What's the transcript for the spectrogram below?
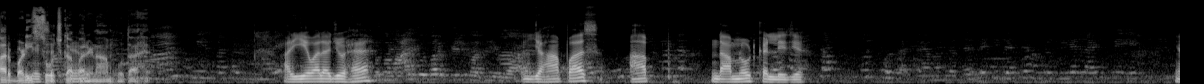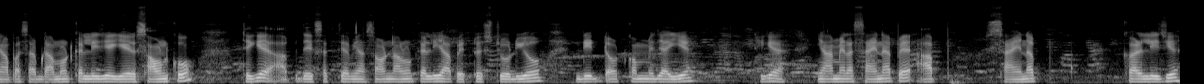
और बड़ी सोच का परिणाम होता है। और ये वाला जो है, यहाँ पास आप डाउनलोड कर लीजिए। यहाँ पास आप डाउनलोड कर लीजिए ये साउंड को, ठीक है? आप देख सकते हैं अब यहाँ साउंड डाउनलोड कर लिए। आप एक तो स्टूडियो डिट डॉट कॉम में जाइए, ठीक है? यहाँ मेरा साइनअप है, आप साइनअप कर लीजिए।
